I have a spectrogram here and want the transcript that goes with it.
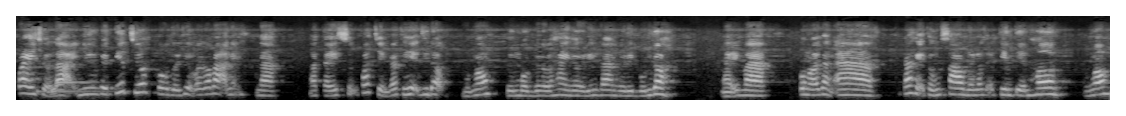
quay trở lại như cái tiết trước cô giới thiệu với các bạn ấy là là cái sự phát triển các thế hệ di động đúng không? Từ 1G 2G đến 3G đến 4G đấy và cô nói rằng à các hệ thống sau thì nó sẽ tiên tiến hơn đúng không?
